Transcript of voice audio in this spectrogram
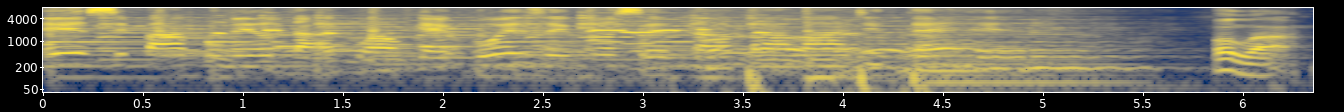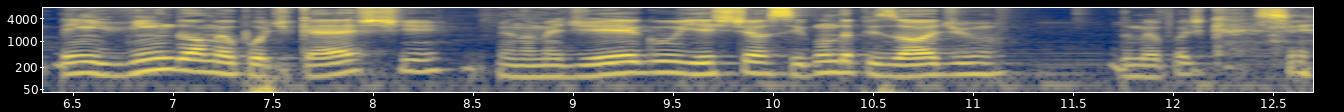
Esse papo meu tá qualquer coisa e você tá pra lá de terra. Olá, bem-vindo ao meu podcast. Meu nome é Diego e este é o segundo episódio do meu podcast.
